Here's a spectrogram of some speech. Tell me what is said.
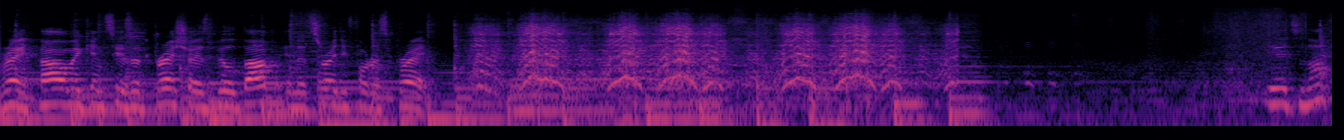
Great, now we can see that pressure is built up and it's ready for the spray. Yeah, it's enough.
